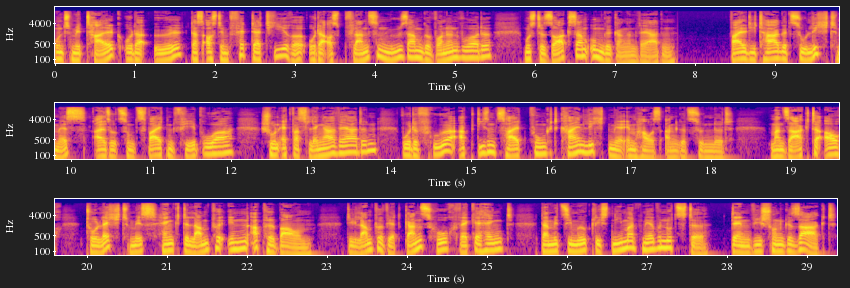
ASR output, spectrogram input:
und mit Talg oder Öl, das aus dem Fett der Tiere oder aus Pflanzen mühsam gewonnen wurde, musste sorgsam umgegangen werden. Weil die Tage zu Lichtmess, also zum 2. Februar, schon etwas länger werden, wurde früher ab diesem Zeitpunkt kein Licht mehr im Haus angezündet. Man sagte auch, to Lechtmiss hängte Lampe in Appelbaum. Die Lampe wird ganz hoch weggehängt, damit sie möglichst niemand mehr benutzte, denn wie schon gesagt,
